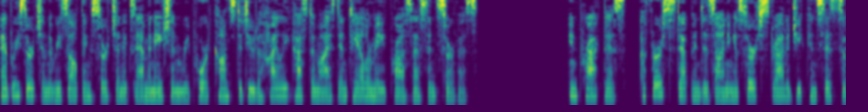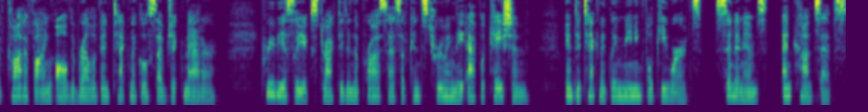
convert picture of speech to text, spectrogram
every search and the resulting search and examination report constitute a highly customized and tailor made process and service. In practice, a first step in designing a search strategy consists of codifying all the relevant technical subject matter, previously extracted in the process of construing the application, into technically meaningful keywords, synonyms, and concepts.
